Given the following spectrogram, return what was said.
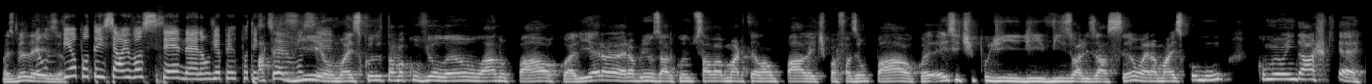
Mas beleza. Não via o potencial em você, né? Não via potencial Até em viam, você. mas quando eu tava com o violão lá no palco, ali era, era bem usado. Quando precisava martelar um pallet para fazer um palco, esse tipo de, de visualização era mais comum, como eu ainda acho que é.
